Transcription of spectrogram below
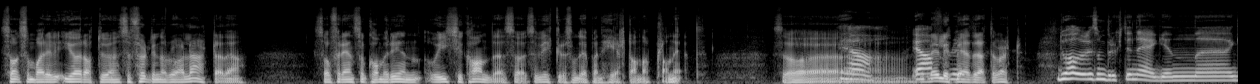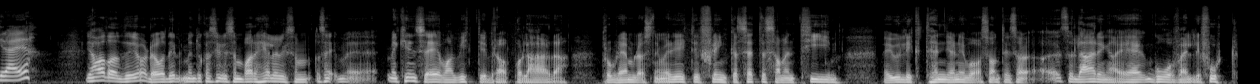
Som, som bare gjør at du Selvfølgelig når du har lært deg det, så for en som kommer inn og ikke kan det, så, så virker det som det er på en helt annen planet. Så eh, Ja. det Ja, ble litt bedre etter hvert. Du hadde jo liksom brukt din egen uh, greie. Ja da, det gjør det, det, men du kan si liksom bare hele liksom altså, McKinsey er vanvittig bra på å lære deg problemløsning. Vi er riktig flinke til å sette sammen team med ulike tenjernivå og sånne ting, så, så læringa går veldig fort.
